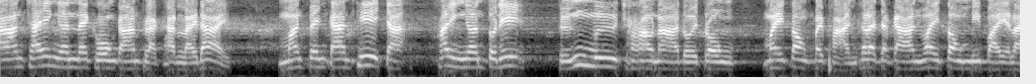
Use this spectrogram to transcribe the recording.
การใช้เงินในโครงการประกันรายได้ มันเป็นการที่จะให้เงินตัวนี้ถึงมือชาวนาโดยตรง ไม่ต้องไปผ่านข้าราชการไม่ต้องมีใบอะไร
